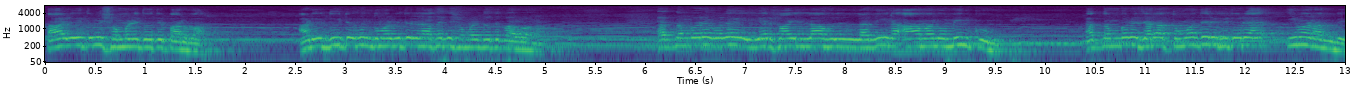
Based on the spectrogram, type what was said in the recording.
তাহলেই তুমি সম্মানিত হতে পারবা। আর যদি দুইটা গুণ তোমার ভিতরে না থাকে, সম্মানিত হতে পারবা না। এক নম্বরে বলে আমানু মিনকুম। এক নম্বরে, যারা তোমাদের ভিতরে ইমান আনবে,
